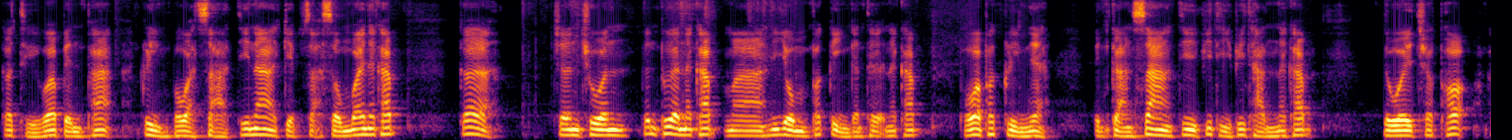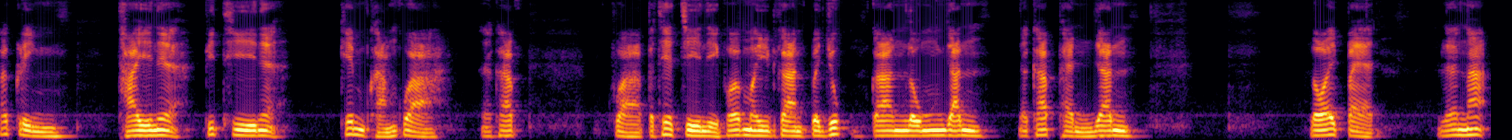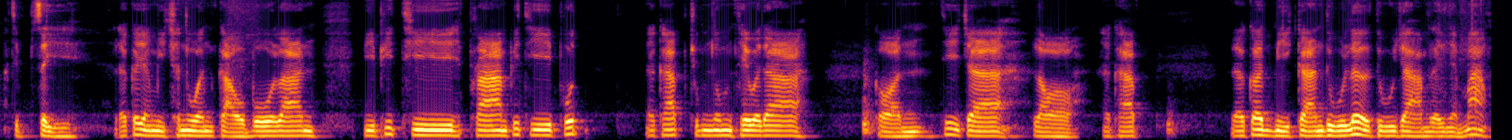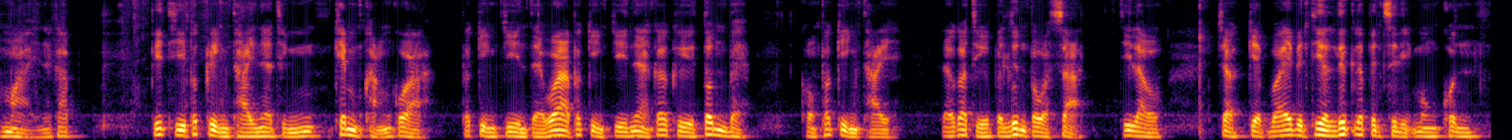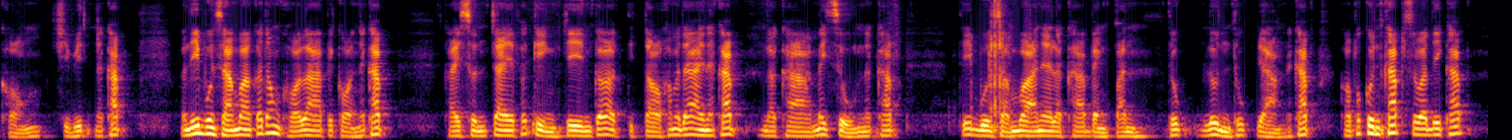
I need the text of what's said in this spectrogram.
ก็ถือว่าเป็นพระกิ่งประวัติศาสตร์ที่น่าเก็บสะสมไว้นะครับ ก็เชิญชวนเพื่อนๆนะครับ มานิยมพระกิ่งกันเถอะนะครับ เพราะว่าพระกิ่งเนี่ยเป็นการสร้างที่พิถีพิถันนะครับ โดยเฉพาะพระกิ่งไทยเนี่ยพิธีเนี่ยเข้มขังกว่านะครับ กว่าประเทศจีนอีก เพราะมีการประยุกต์การลงยันนะครับ แผ่นยันร้อยแปดและณสิบสี่แล้วก็ยังมีชนวนเก่าโบราณ มีพิธีพราหมณ์พิธีพุทธนะครับ ชุมนุมเทวดา ก่อนที่จะรอนะครับ แล้วก็มีการดูเลิกดูยามอะไรเนี่ยมากมายนะครับ พิธีพระกริ่งไทยเนี่ยถึงเข้มขังกว่า พระกิ่งจีน แต่ว่าพระกิ่งจีนเนี่ยก็คือต้นแบบของพระกิ่งไทย แล้วก็ถือเป็นรุ่นประวัติศาสตร์ที่เราจะเก็บไว้เป็นที่ระลึกและเป็นสิริมงคลของชีวิตนะครับ วันนี้บุญสามวาก็ต้องขอลาไปก่อนนะครับ ใครสนใจพระกิ่งจีนก็ติดต่อเข้ามาได้นะครับ ราคาไม่สูงนะครับ ที่บุญสามวาเนี่ยราคาแบ่งปันทุกรุ่นทุกอย่างนะครับ ขอบพระคุณครับ สวัสดีครับ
